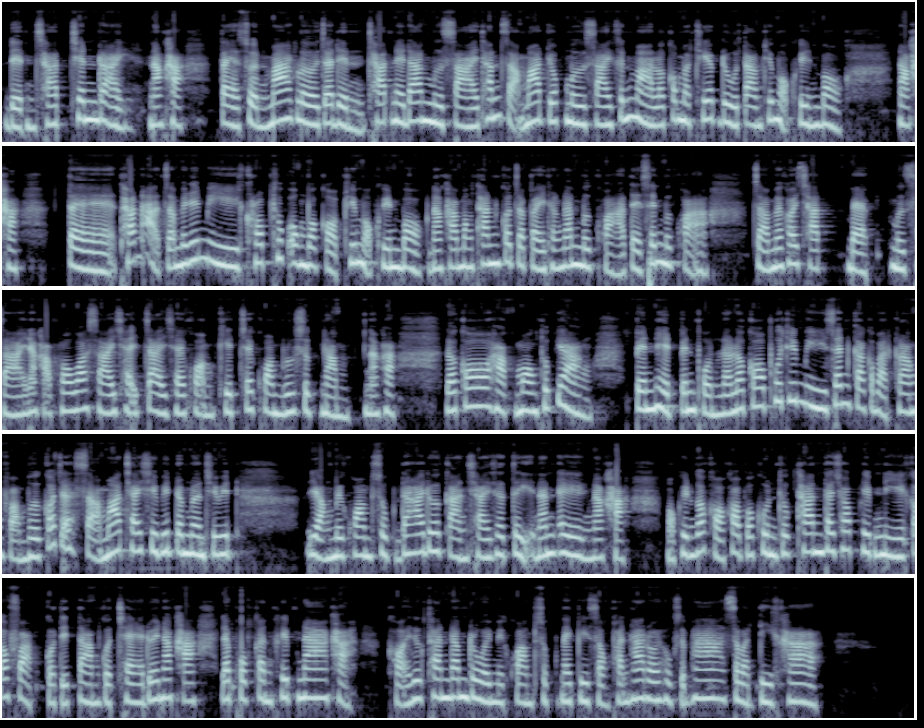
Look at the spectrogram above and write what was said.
เด่นชัดเช่นไรนะคะ แต่ส่วนมากเลยจะเด่นชัดในด้านมือซ้าย ท่านสามารถยกมือซ้ายขึ้นมา แล้วก็มาเทียบดูตามที่หมอควีนบอกนะคะ แต่ท่านอาจจะไม่ได้มีครบทุกองค์ประกอบที่หมอควีนบอกนะคะ บางท่านก็จะไปทางด้านมือขวา แต่เส้นมือขวา จะไม่ค่อยชัดแบบมือซ้ายนะคะ เพราะว่าซ้ายใช้ใจใช้ความคิดใช้ความรู้สึกนำนะคะ แล้วก็หากมองทุกอย่างเป็นเหตุเป็นผลแล้วแล้วก็ผู้ที่มีเส้นกากบาทกลางฝ่ามือก็จะสามารถใช้ชีวิตดำเนินชีวิตอย่างมีความสุขได้ด้วยการใช้สตินั่นเองนะคะ หมอคินก็ขอขอบพระคุณทุกท่าน ถ้าชอบคลิปนี้ก็ฝากกดติดตามกดแชร์ด้วยนะคะ และพบกันคลิปหน้าค่ะ ขอให้ทุกท่านร่ำรวยมีความสุขในปี 2565 สวัสดีค่ะ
